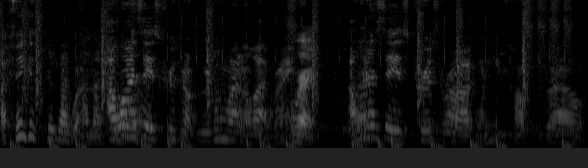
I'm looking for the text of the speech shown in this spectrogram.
I think it's Chris Rock, but I'm not sure. I want to say it's Chris Rock. We were talking about it a lot, right? Right. I right. want to say it's Chris Rock when he talked about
